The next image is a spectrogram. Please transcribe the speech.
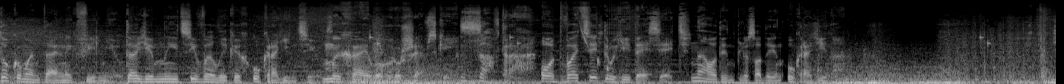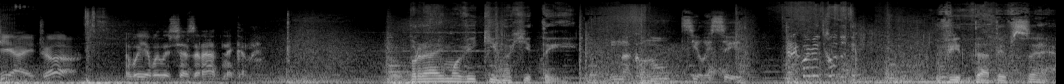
документальних фільмів Таємниці великих українців Михайло Грушевський. Завтра о 22.10 на 1+,1 Україна. Діай Джо виявилися зрадниками. Праймові кінохіти. На кону цілий світ. Треба відходити. Віддати все,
